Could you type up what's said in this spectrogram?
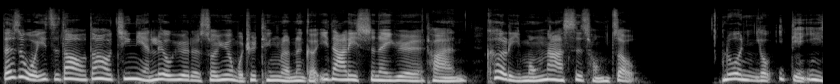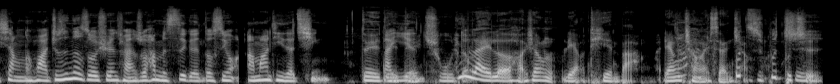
但是我一直到到今年六月的时候，因为我去听了那个意大利室内乐团克里蒙纳四重奏。如果你有一点印象的话，就是那时候宣传说他们四个人都是用阿玛提的琴对来演出的，他们来了好像两天吧。两场还是三场？不止不止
